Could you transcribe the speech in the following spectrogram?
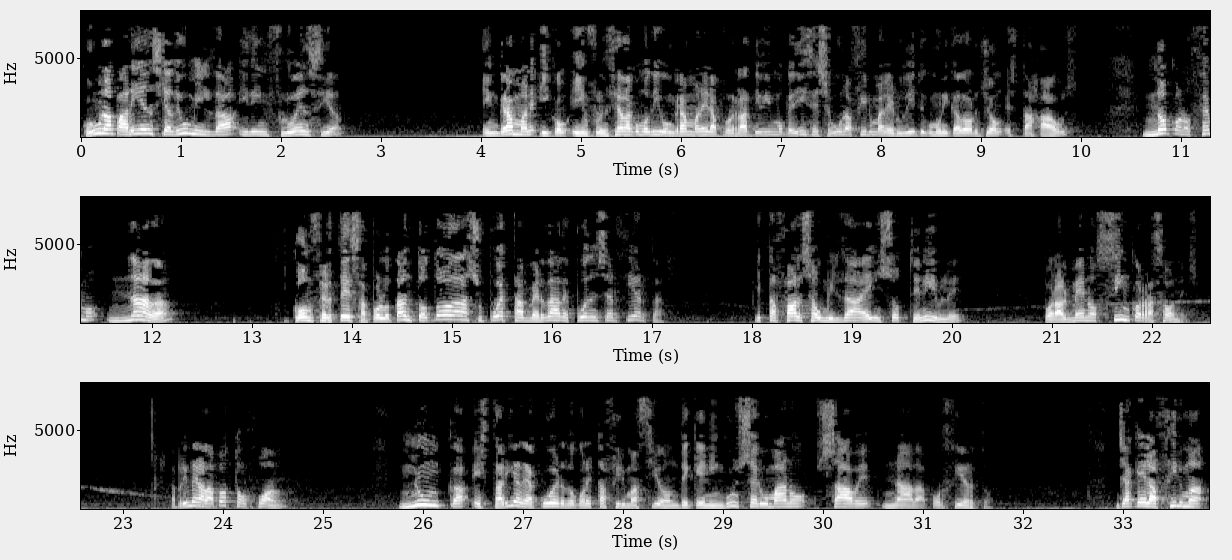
con una apariencia de humildad y de influencia, en gran y influenciada, como digo, en gran manera por el relativismo que dice, según afirma el erudito y comunicador John Stackhouse, no conocemos nada con certeza, por lo tanto, todas las supuestas verdades pueden ser ciertas. Esta falsa humildad es insostenible por al menos cinco razones. La primera, el apóstol Juan nunca estaría de acuerdo con esta afirmación de que ningún ser humano sabe nada por cierto, ya que él afirma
